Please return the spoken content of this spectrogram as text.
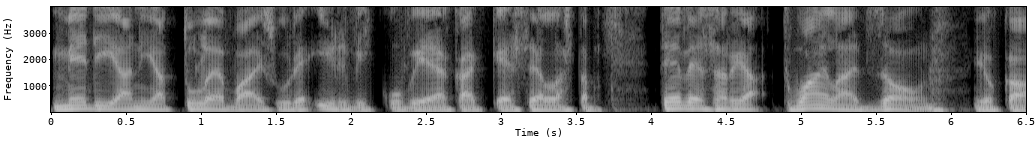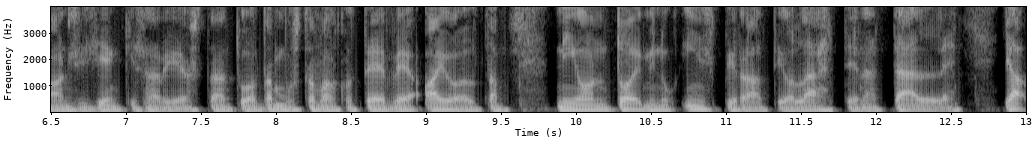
median ja tulevaisuuden irvikuvia ja kaikkea sellaista. TV-sarja Twilight Zone, joka on siis jenkkisarja jostain tuolta Mustavalko TV-ajoilta, niin on toiminut inspiraation lähteenä tälle. Ja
